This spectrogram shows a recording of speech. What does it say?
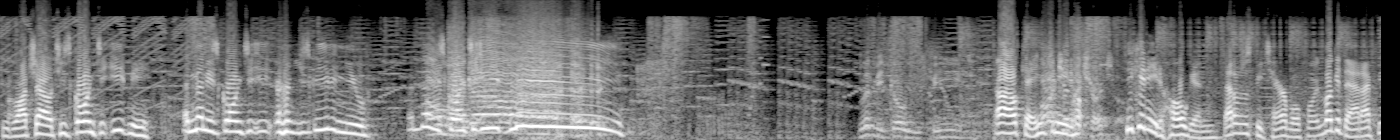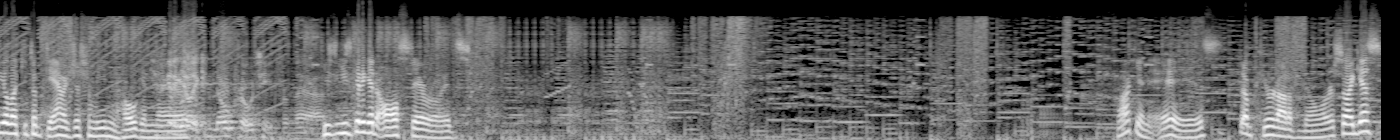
Dude, watch out. He's going to eat me. And then he's going to eat. He's eating you. And then Oh he's going to eat me. Let me go, you fiend. Oh, okay. He Oh, can eat. He can eat Hogan. That'll just be terrible for. Him. Look at that. I feel like he took damage just from eating Hogan He's gonna there. get like no protein from that. He's, he's gonna get all steroids. Fucking A. This appeared out of nowhere. So I guess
